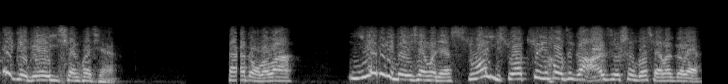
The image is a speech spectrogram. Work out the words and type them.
得给别人一千块钱，大家懂了吧？你也得给别人一千块钱，所以说最后这个儿子就剩多少钱了？各位，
